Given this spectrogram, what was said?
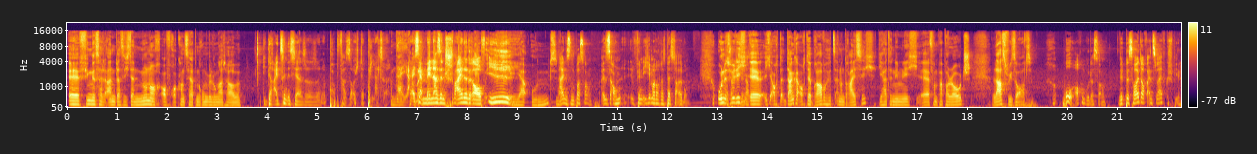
äh, fing es halt an, dass ich dann nur noch auf Rockkonzerten rumgelungert habe. Die 13 ist ja so, so eine popverseuchte Platte. Naja, da ist ja Männer sind Schweine drauf. Ih. ja und? Nein, ist ein super Song. Es ist auch, finde ich, immer noch das beste Album. Und Das ich natürlich, gedacht. äh, ich auch danke auch der Bravo Hits 31. Die hatte nämlich äh, von Papa Roach Last Resort. Oh, auch ein guter Song. Wird bis heute auf 1 Live gespielt.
